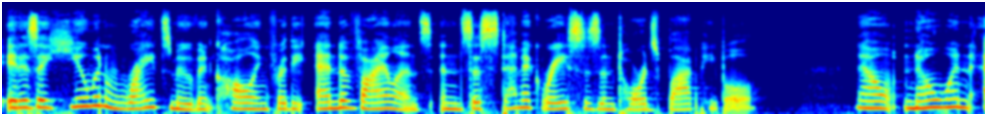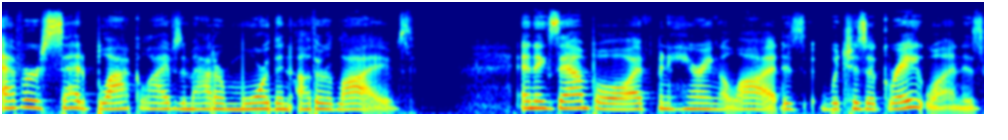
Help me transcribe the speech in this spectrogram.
It is a human rights movement calling for the end of violence and systemic racism towards black people. Now, no one ever said Black Lives Matter more than other lives. An example I've been hearing a lot is which is a great one is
